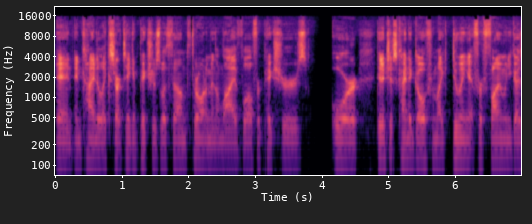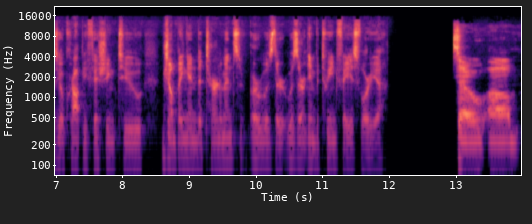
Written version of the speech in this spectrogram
and and kind of like start taking pictures with them, throwing them in the live well for pictures, or did it just kind of go from like doing it for fun when you guys go crappie fishing to jumping into tournaments, or was there was there an in between phase for you? So um,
